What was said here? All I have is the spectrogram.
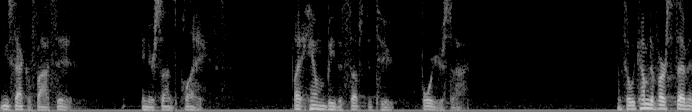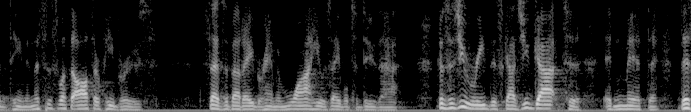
and you sacrifice it in your son's place. Let him be the substitute for your son. And so we come to verse 17, and this is what the author of Hebrews says about Abraham and why he was able to do that. Because as you read this, guys, you've got to admit that this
